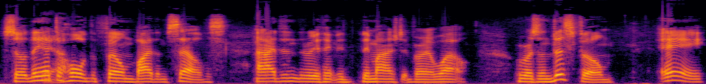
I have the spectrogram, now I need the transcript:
So they had to hold the film by themselves, and I didn't really think they, they managed it very well. Whereas in this film, A,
